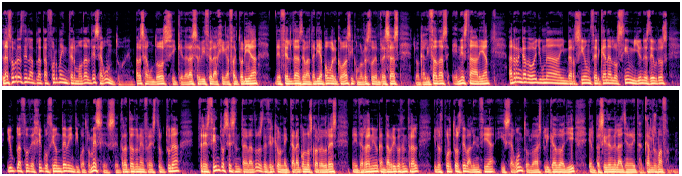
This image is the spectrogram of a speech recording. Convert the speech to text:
Las obras de la plataforma intermodal de Sagunto, en Parsagun 2, y que dará servicio a la gigafactoría de celdas de batería PowerCo, así como el resto de empresas localizadas en esta área, han arrancado hoy una inversión cercana a los 100 millones de euros y un plazo de ejecución de 24 meses. Se trata de una infraestructura 360 grados, es decir, que conectará con los corredores Mediterráneo, Cantábrico Central y los puertos de Valencia y Sagunto. Lo ha explicado allí el presidente de la Generalitat, Carlos Mazón.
